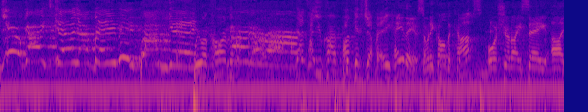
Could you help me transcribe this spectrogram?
You guys killed a baby pumpkin! We were carving. Murderer! That's how you carve pumpkins, Jeffy. Hey there, somebody call the cops? Or should I say, uh,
